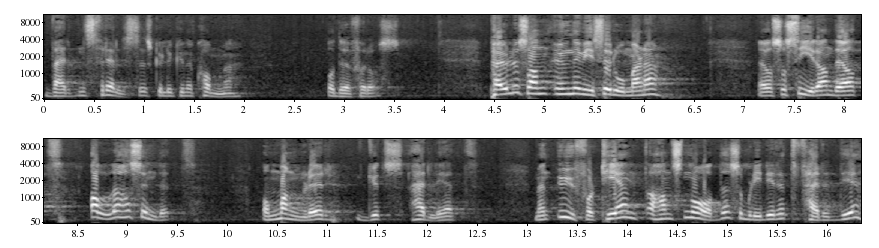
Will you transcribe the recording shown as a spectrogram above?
verdens frelse skulle kunne komme og dø for oss. Paulus han underviser romerne, og så sier han det at alle har syndet og mangler Guds herlighet. Men ufortjent av Hans nåde så blir de rettferdige,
